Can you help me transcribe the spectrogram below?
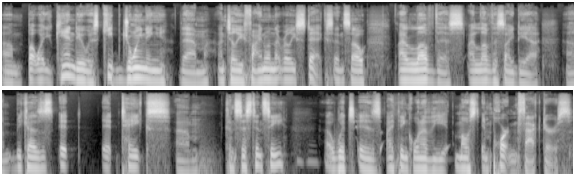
Um, but what you can do is keep joining them until you find one that really sticks. And so I love this. I love this idea um, because it it takes um, consistency, uh, which is I think one of the most important factors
